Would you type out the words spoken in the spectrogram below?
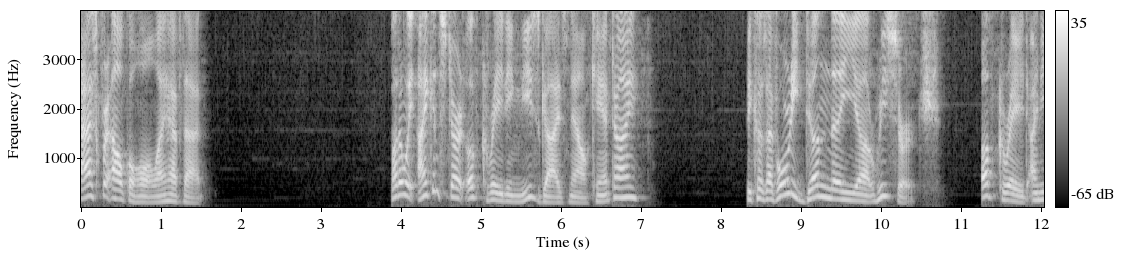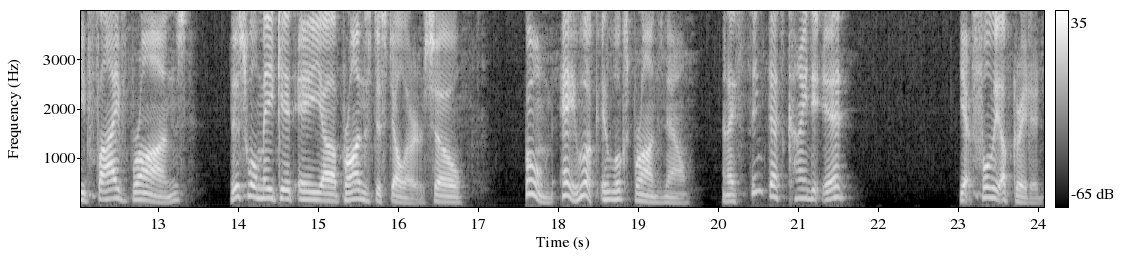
Ask for alcohol. I have that. By the way, I can start upgrading these guys now, can't I? Because I've already done the uh, research. Upgrade, I need five bronze. This will make it a uh, bronze distiller. So, boom. Hey, look, it looks bronze now. And I think that's kind of it. Yeah, fully upgraded.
